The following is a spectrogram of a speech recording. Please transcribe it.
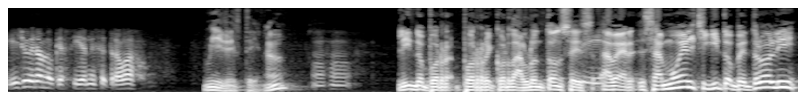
ellos eran los que hacían ese trabajo. Mire usted, ¿no? Ujú. Lindo por, por recordarlo. Entonces, Sí. a ver, Samuel Chiquito Petroli,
